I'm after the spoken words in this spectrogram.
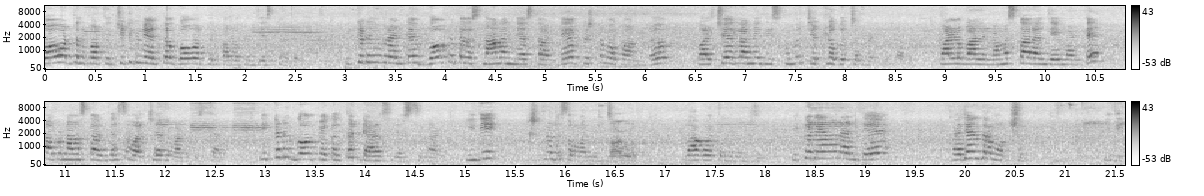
గోవర్ధన పర్వతం చిటికి నేలతో గోవర్ధన పర్వతం చేస్తాడు. ఇక్కడ ఎవరంటే గోపికల స్నానం చేస్తా ఉంటే కృష్ణ భగవానుడు వాళ్ళ చీరలన్నీ తీసుకుని చెట్లో కూర్చోబెట్టుకుంటారు వాళ్ళు వాళ్ళు నమస్కారం చేయమంటే అప్పుడు నమస్కారం చేస్తే వాళ్ళ చీరలు ఇస్తారు ఇక్కడ గోపికలతో డ్యాన్స్ చేస్తున్నాడు. ఇది కృష్ణుడికి సంబంధించి. భాగవతం. గురించి. ఇక్కడ ఏమంటే గజేంద్ర మోక్షం. ఇది.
